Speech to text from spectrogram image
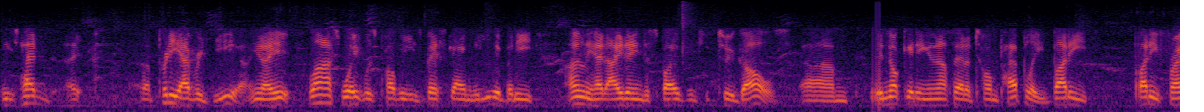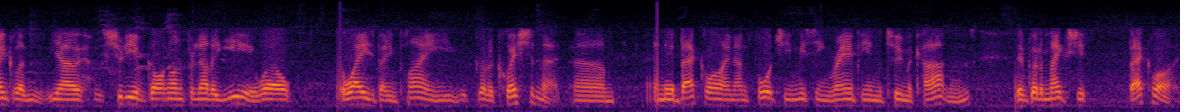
he's had a, a pretty average year. You know, he, last week was probably his best game of the year, but he only had 18 disposals and two goals. Um, they're not getting enough out of Tom Papley. Buddy, Buddy Franklin, you know, should he have gone on for another year? Well, the way he's been playing, you've got to question that. Um, and their backline, unfortunately, missing Rampe and the two McCartins, they've got a makeshift backline.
